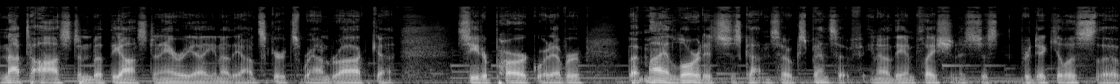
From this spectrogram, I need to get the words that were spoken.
not to Austin, but the Austin area, you know, the outskirts, Round Rock, uh, Cedar Park, whatever. But my lord, it's just gotten so expensive. You know, the inflation is just ridiculous. The,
